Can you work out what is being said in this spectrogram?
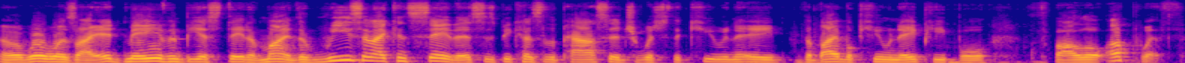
Uh, where was I? It may even be a state of mind. The reason I can say this is because of the passage which the Q and A, the Bible Q and A people follow up with.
